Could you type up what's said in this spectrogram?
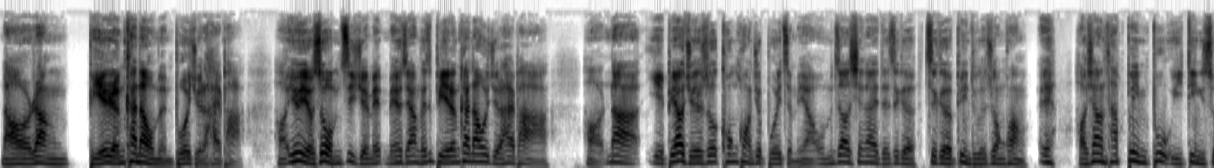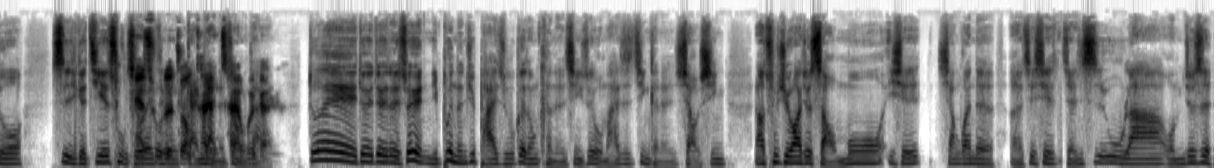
然后让别人看到我们不会觉得害怕。好，因为有时候我们自己觉得没没有怎样，可是别人看到会觉得害怕啊。好，那也不要觉得说空旷就不会怎么样。我们知道现在的这个这个病毒的状况，哎，好像它并不一定说是一个接触才会这个感染的状态。对对对对，所以你不能去排除各种可能性，所以我们还是尽可能小心。然后出去的话，就少摸一些相关的呃这些人事物啦。我们就是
